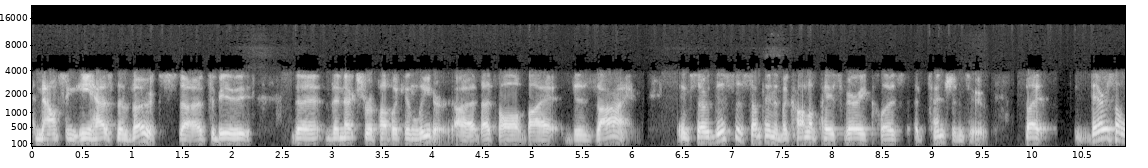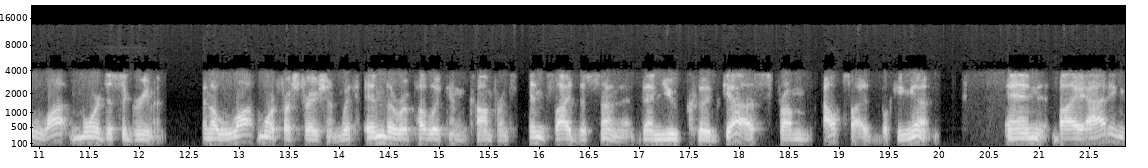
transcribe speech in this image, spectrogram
announcing he has the votes to be the the next Republican leader. Uh, that's all by design. And so this is something that McConnell pays very close attention to. But there's a lot more disagreement and a lot more frustration within the Republican conference inside the Senate than you could guess from outside looking in. And by adding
